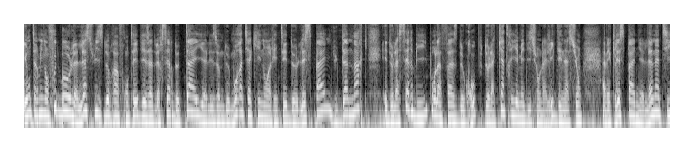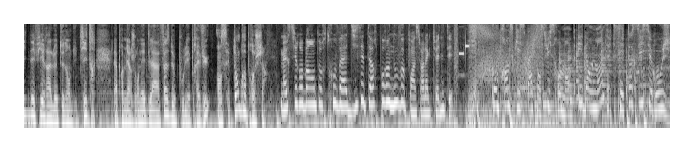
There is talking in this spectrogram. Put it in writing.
Et on termine en football. La Suisse devra affronter des adversaires de taille. Les hommes de Mouratiakin ont hérité de l'Espagne, du Danemark et de la Serbie pour la phase de groupe de la quatrième édition de la Ligue des Nations. Avec l'Espagne, l'Anati défiera le tenant du titre. La première journée de la phase de poule est prévue en septembre prochain. Merci Robin, on te retrouve à 17h pour un nouveau point sur l'actualité. Comprendre ce qui se passe en Suisse romande et dans le monde, c'est aussi sur Rouge.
